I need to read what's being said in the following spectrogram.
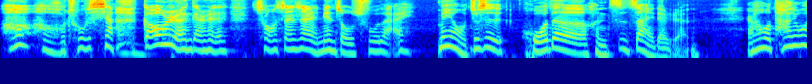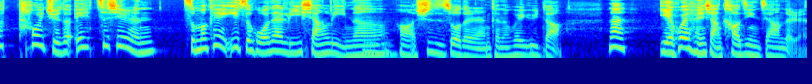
啊，好抽象，高人感觉从深山里面走出来，没有，就是活得很自在的人，然后他就会他会觉得，哎，这些人怎么可以一直活在理想里呢？哈、嗯，狮子座的人可能会遇到那。也会很想靠近这样的人，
